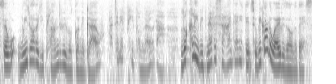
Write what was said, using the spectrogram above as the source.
So we'd already planned we were going to go. I don't know if people know that. Luckily, we'd never signed anything, so we got away with all of this.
